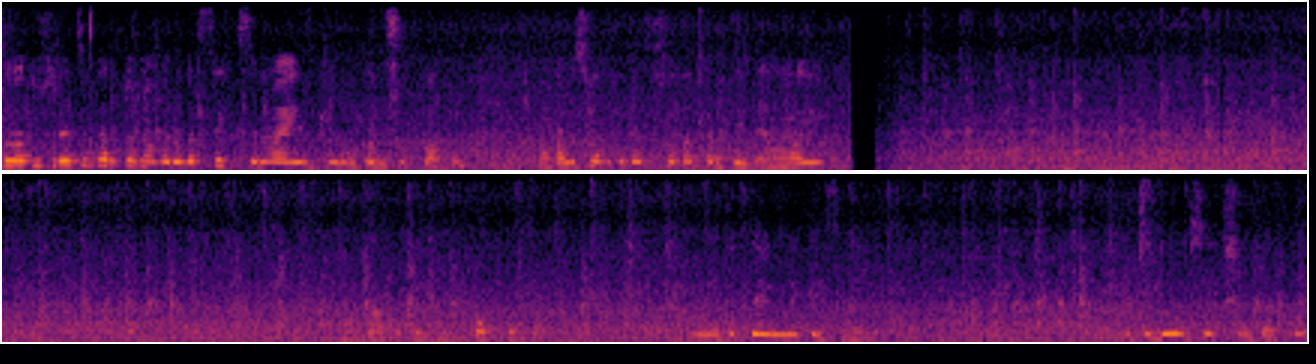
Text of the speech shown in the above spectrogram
जेव्हा दुसऱ्याचं करतो ना बरोबर सेक्शन वाईज घेऊन करू शकतो आपण. आता मी स्वतः स्वतः स्वतः करते त्यामुळे प्रॉपर फक्त एवढे केस राहिले. त्याचे दोन सेक्शन करते.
